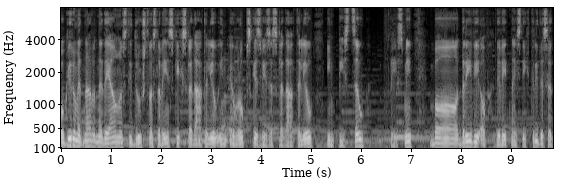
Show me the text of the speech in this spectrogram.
V okviru mednarodne dejavnosti Društva slovenskih skladateljev in Evropske zveze skladateljev in piscev pesmi bo drevi ob 19.30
